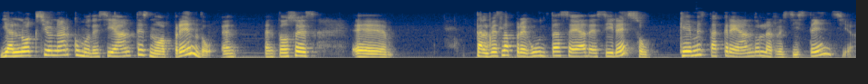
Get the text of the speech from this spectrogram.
Y al no accionar, como decía antes, no aprendo. entonces, eh, tal vez la pregunta sea decir eso. ¿Qué me está creando la resistencia?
